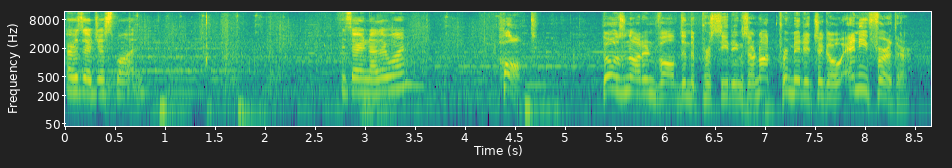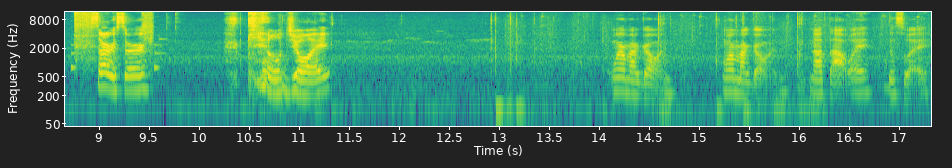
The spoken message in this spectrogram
Or is there just one? Is there another one? Halt! Those not involved in the proceedings are not permitted to go any further. Sorry, sir. Killjoy. Where am I going? Where am I going? Not that way. This way.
